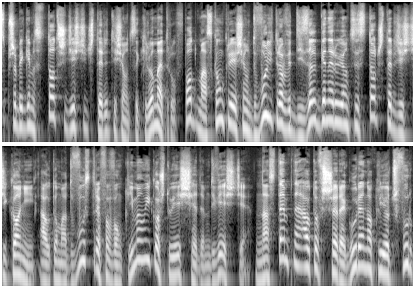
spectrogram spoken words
z przebiegiem 134 tysiące kilometrów. Pod maską kryje się dwulitrowy diesel generujący 140 koni. Auto ma dwustrefową klimę i kosztuje 7200. Następne auto w szeregu Renault Clio 4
